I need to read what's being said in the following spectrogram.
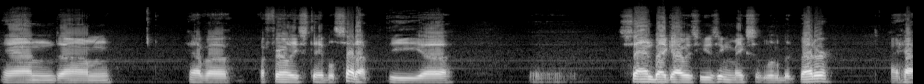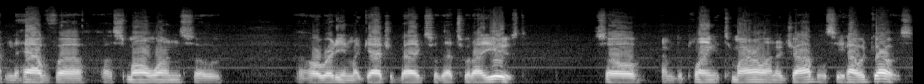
and um, have a, a, fairly stable setup. The uh, uh, sandbag I was using makes it a little bit better. I happen to have uh, a small one so uh, already in my gadget bag so that's what I used. So I'm deploying it tomorrow on a job. We'll see how it goes.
